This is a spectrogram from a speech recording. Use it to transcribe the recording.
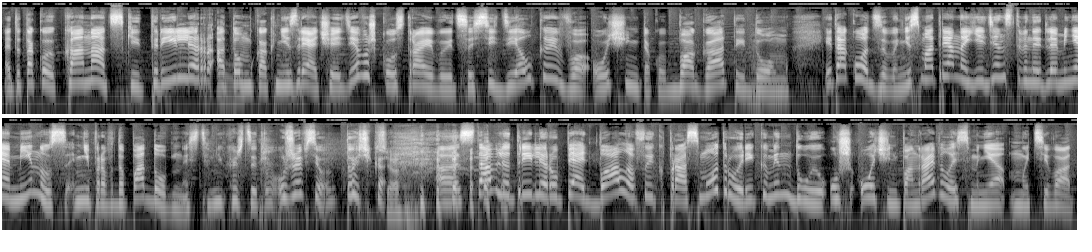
Это такой канадский триллер о том, как незрячая девушка устраивается сиделкой в очень такой богатый дом. Итак, отзывы. Несмотря на единственный для меня минус — неправдоподобность. Мне кажется, это уже все, точка. Все. А, Ставлю триллеру 5 баллов и к просмотру рекомендую. Уж очень понравилась мне мотивация.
